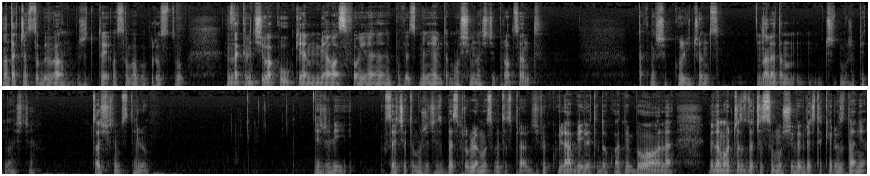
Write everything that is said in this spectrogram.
No tak często bywa, że tutaj osoba po prostu zakręciła kółkiem, miała swoje powiedzmy, nie wiem, tam 18%, tak na szybko licząc, no ale tam, czy może 15? Coś w tym stylu. Jeżeli chcecie, to możecie bez problemu sobie to sprawdzić w Equilabie, ile to dokładnie było, ale wiadomo, od czasu do czasu musi wygrać takie rozdania.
